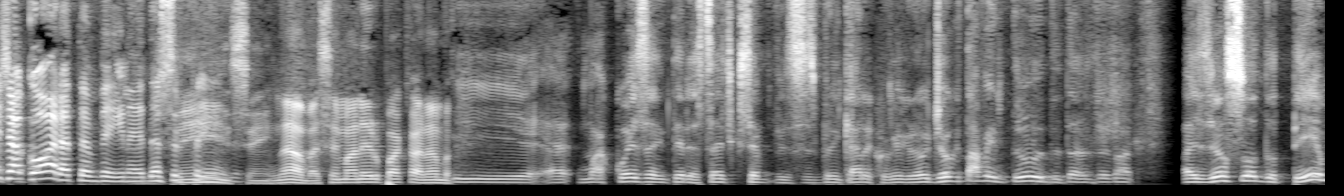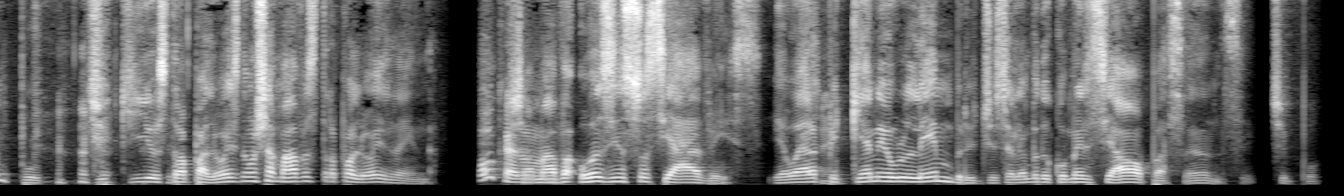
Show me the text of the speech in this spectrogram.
hoje, agora também, né? Da surpresa. Sim, sim. Não, vai ser maneiro pra caramba. E é, uma coisa interessante que você- vocês brincaram comigo, né? o Diogo tava em tudo, tava- mas eu sou do tempo de que os Trapalhões não chamavam os Trapalhões ainda. Qual que era o nome? Chamava Os Insociáveis. E eu era Sim. pequeno e eu lembro disso. Eu lembro do comercial passando, assim, tipo,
